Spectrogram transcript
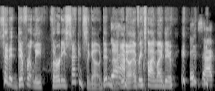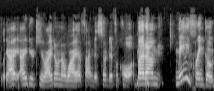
said it differently 30 seconds ago, didn't yeah. I? You know, every time I do. exactly, I I do too. I don't know why I find it so difficult, but um. Manny Franco,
